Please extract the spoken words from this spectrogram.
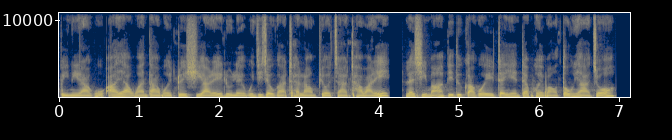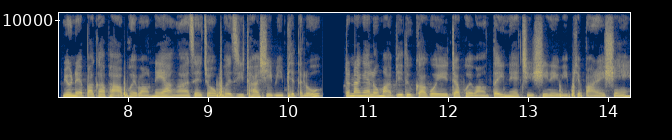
ပေးနေတာကိုအားရဝမ်းသာပွဲတွေ့ရှိရတယ်လို့လည်းဝန်ကြီးချုပ်ကထပ်လောင်းပြောကြားထားပါတယ်။လက်ရှိမှာပြည်သူ့ကာကွယ်ရေးတပ်ရင်းတပ်ဖွဲ့ပေါင်း300ကျော်မြို့နယ်ပကဖအဖွဲ့ပေါင်း250ကျော်ဖွဲ့စည်းထားရှိပြီးဖြစ်တယ်လို့ တနိုင်ငံလုံးမှာပြည်သူ့ကာကွယ်ရေးတပ်ဖွဲ့ပေါင်း3နဲ့ချီရှိနေပြီဖြစ်ပါတယ်ရှင်။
